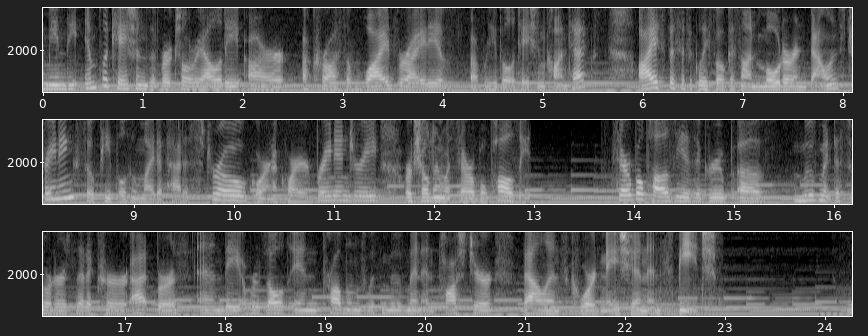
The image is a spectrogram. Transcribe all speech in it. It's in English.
I mean, the implications of virtual reality are across a wide variety of, of, rehabilitation contexts. I specifically focus on motor and balance training, so people who might have had a stroke or an acquired brain injury, or children with cerebral palsy. Cerebral palsy is a group of movement disorders that occur at birth and they result in problems with movement and posture, balance, coordination, and speech.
